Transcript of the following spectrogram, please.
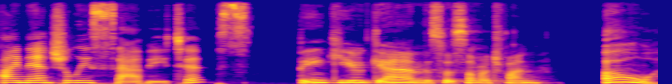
financially savvy tips. Thank you again. This was so much fun. Oh,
